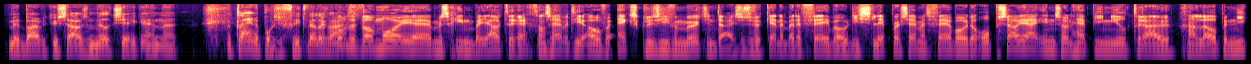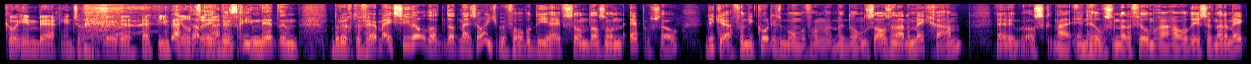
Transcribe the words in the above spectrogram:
met barbecue saus, milkshake en Een kleine portie friet Dan weliswaar. komt het wel mooi eh, misschien bij jou terecht. Want ze hebben het hier over exclusieve merchandise. Dus we kennen bij de Febo die slippers hè, met Febo erop. Zou jij in zo'n Happy Meal trui gaan lopen? Nico Inberg in zo'n gekleurde Happy Meal Ja, dat trui? is misschien net een brug te ver. Maar ik zie wel dat, dat mijn zoontje bijvoorbeeld, die heeft zo'n, dan zo'n app of zo. Die krijgt van die kortingsbonnen van eh, McDonald's. Dus als we naar de Mac gaan, hè, als ik naar, in Hilversum naar de film ga, gaan we eerst even naar de Mac.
